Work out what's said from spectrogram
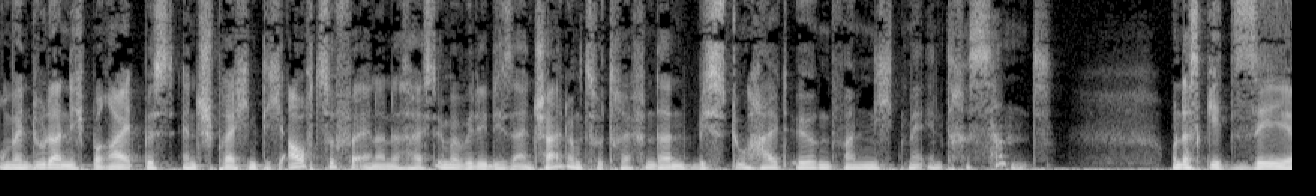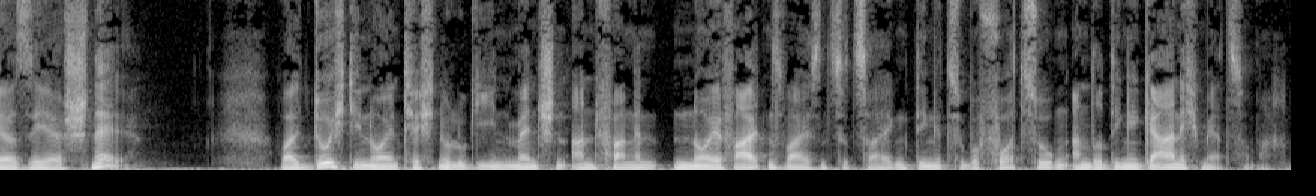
Und wenn du dann nicht bereit bist, entsprechend dich auch zu verändern, das heißt immer wieder diese Entscheidung zu treffen, dann bist du halt irgendwann nicht mehr interessant. Und das geht sehr, sehr schnell. Weil durch die neuen Technologien Menschen anfangen, neue Verhaltensweisen zu zeigen, Dinge zu bevorzugen, andere Dinge gar nicht mehr zu machen.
